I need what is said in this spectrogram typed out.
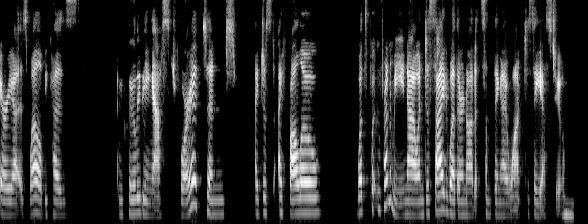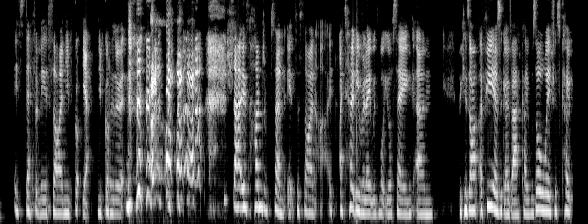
area as well because i'm clearly being asked for it and i just i follow what's put in front of me now and decide whether or not it's something I want to say yes to. Mm. It's definitely a sign you've got, yeah, you've got to do it. that is 100%. It's a sign. I, I totally relate with what you're saying. Um, because I, a few years ago back, I was always just coach.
